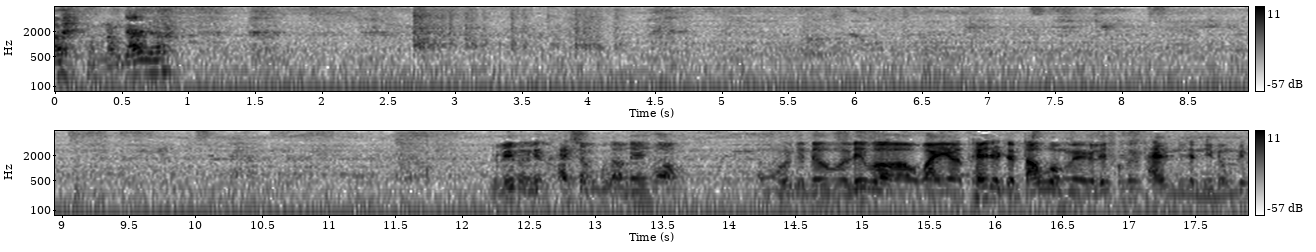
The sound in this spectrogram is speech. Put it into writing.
Thôi, còn năm cái nữa. Clip này clip khai xuân của đợt em phải không? Bữa kia đưa clip ờ, quay ờ, thế chương trình táo quân này clip không biết thay trình gì không biết.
